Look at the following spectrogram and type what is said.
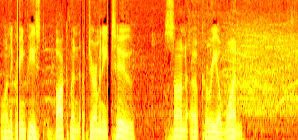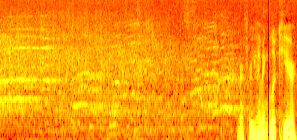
On the green piece, Bachmann of Germany 2, Son of Korea 1. Referee having a look here.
